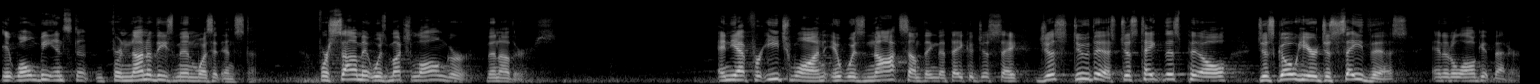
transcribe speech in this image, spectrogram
It won't be instant. For none of these men was it instant. For some, it was much longer than others. And yet, for each one, it was not something that they could just say, just do this, just take this pill, just go here, just say this, and it'll all get better.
